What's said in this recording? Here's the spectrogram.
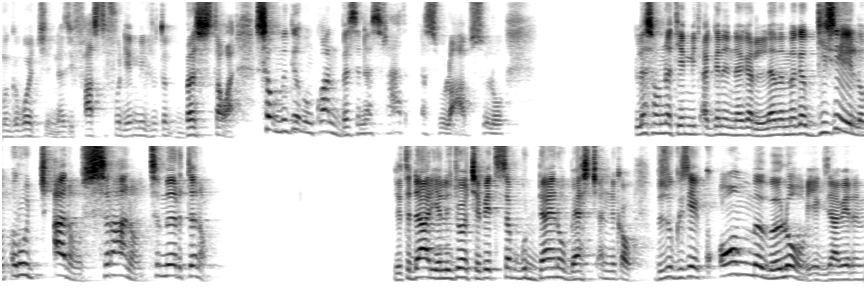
ምግቦች እነዚህ fast food የሚሉትም ማስተዋል ሰው ምግብ እንኳን በስነ ስርዓት ቀስ ብሎ አብስሎ ለሰውነት የሚጠግንን ነገር ለመመገብ ጊዜ የለውም። ሩጫ ነው ስራ ነው ትምህርት ነው የትዳር የልጆች የቤተሰብ ጉዳይ ነው ቢያስጨንቀው። ብዙ ጊዜ ቆም ብሎ የእግዚአብሔርን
